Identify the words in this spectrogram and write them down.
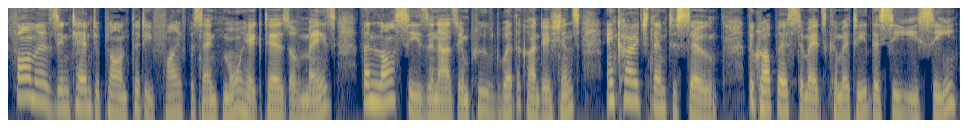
Farmers intend to plant 35% more hectares of maize than last season as improved weather conditions encourage them to sow. The Crop Estimates Committee, the CEC,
